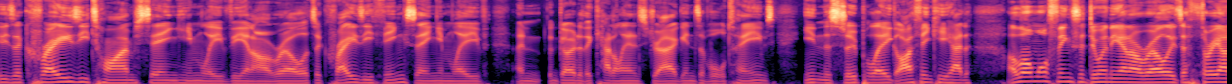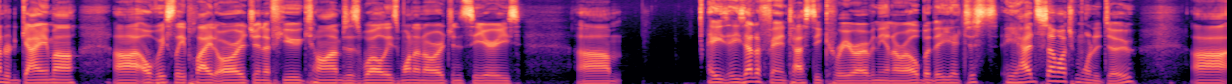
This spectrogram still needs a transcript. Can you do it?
it is a crazy time seeing him leave the NRL. It's a crazy thing seeing him leave and go to the Catalans Dragons of all teams in the Super League. I think he had a lot more things to do in the NRL. He's a 300 gamer. Uh, obviously played Origin a few times as well. He's won an Origin series. Um, he's, he's had a fantastic career over in the NRL, but he had just he had so much more to do. Uh,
